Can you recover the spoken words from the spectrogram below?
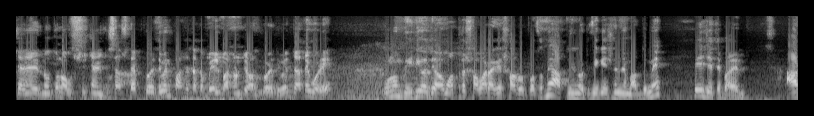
চ্যানেলের নতুন, অবশ্যই চ্যানেলটি সাবস্ক্রাইব করে দেবেন, পাশে থাকা বেল বাটনটি অন করে দেবেন, যাতে করে কোনো ভিডিও দেওয়া মাত্র সবার আগে সর্বপ্রথমে আপনি নোটিফিকেশনের মাধ্যমে পেয়ে যেতে পারেন। আর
